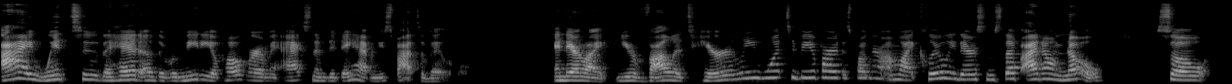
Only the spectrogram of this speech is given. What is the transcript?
I went to the head of the remedial program and asked them, did they have any spots available? And they're like, you're voluntarily want to be a part of this program? I'm like, clearly there's some stuff I don't know. So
